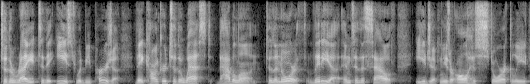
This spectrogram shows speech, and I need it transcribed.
To the right, to the east, would be Persia. They conquered to the west, Babylon. To the north, Lydia. And to the south, Egypt. And these are all historically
